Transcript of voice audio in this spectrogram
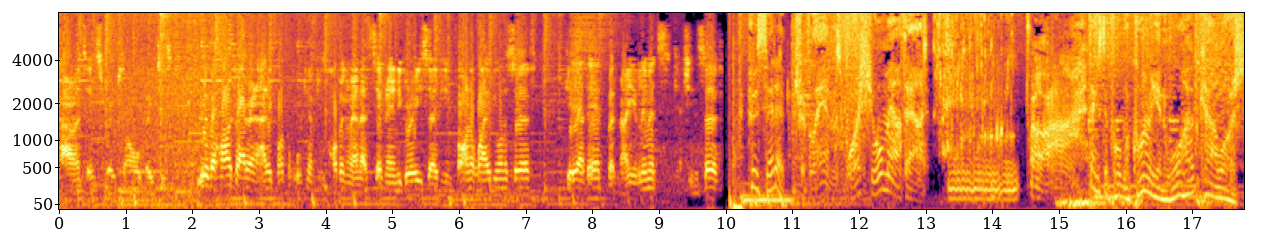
currents and sweeps on all beaches. We have a high tide around 8 o'clock, and water temperatures hopping around that 17 degrees, so if you can find a wave you want to surf, get out there, but know your limits, catch you in the surf. Who said it? Triple M's Wash Your Mouth Out. Ah, thanks to Port Macquarie and Wauchope Car Wash.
